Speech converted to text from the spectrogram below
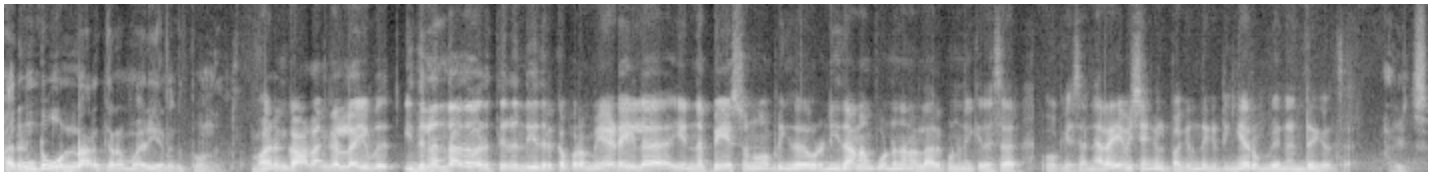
அது ரெண்டும் ஒன்றா இருக்கிற மாதிரி எனக்கு தோணுது. வருங்காலங்களில் இவர் இதுலேருந்தாவது அவர் திருந்தி இதற்கப்புறம் மேடையில் என்ன பேசணும் அப்படிங்கிற ஒரு நிதானம் கொண்டு தான் நல்லா இருக்கும்னு நினைக்கிறேன் சார். ஓகே சார். நிறைய விஷயங்கள் பகிர்ந்துக்கிட்டீங்க ரொம்ப நன்றிகள் சார். மகிழ்ச்சி.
